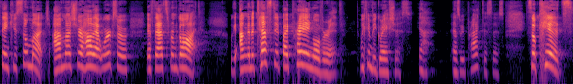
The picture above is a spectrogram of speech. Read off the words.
thank you so much. I'm not sure how that works or if that's from God. I'm going to test it by praying over it. We can be gracious, yeah, as we practice this. So, kids,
